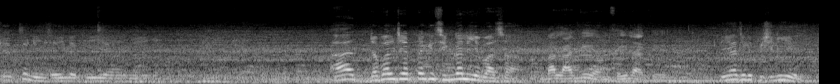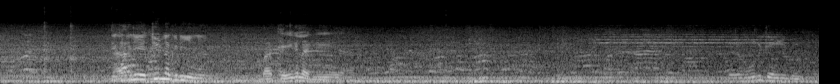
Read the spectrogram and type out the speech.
چیپ تو نہیں صحیح لگی یار میں کہ سنگل ہی ہے بس آ بس لگ گئی ہوں صحیح لگ گئی یہ جڑی پچھلی ہے۔ یہ خالی اتنی لگ رہی ہے نا۔ بس ٹھیک لگی یار پھر ہون کیوں نہیں بنتا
